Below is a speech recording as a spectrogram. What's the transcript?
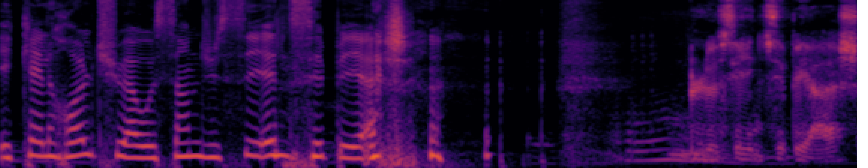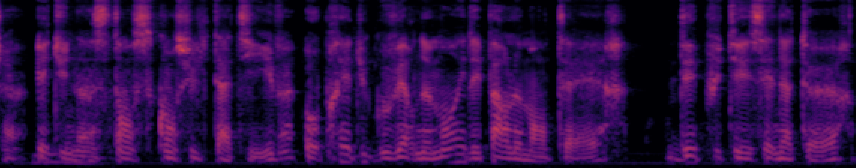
et quel rôle tu as au sein du CNCPH Le CNCPH est une instance consultative auprès du gouvernement et des parlementaires, députés et sénateurs,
